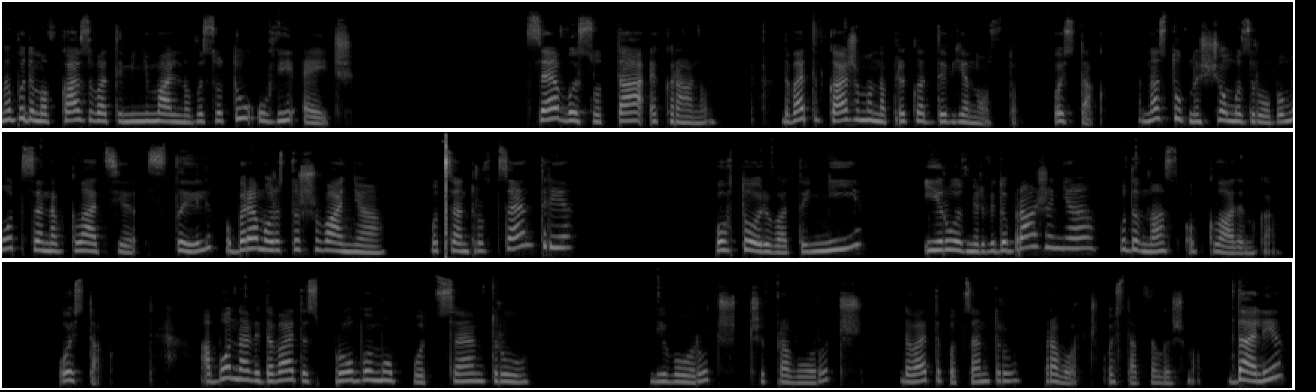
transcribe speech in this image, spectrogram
ми будемо вказувати мінімальну висоту у VH. Це висота екрану. Давайте вкажемо, наприклад, 90. Ось так. Наступне, що ми зробимо, це на вкладці Стиль. Оберемо розташування по центру в центрі, повторювати Ні, і розмір відображення буде в нас обкладинка. Ось так. Або навіть давайте спробуємо по центру ліворуч чи праворуч. Давайте по центру праворуч. Ось так залишимо. Далі е,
